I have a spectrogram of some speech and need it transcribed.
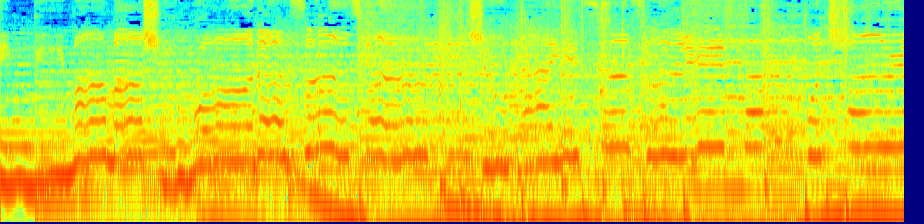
密密麻麻是我的自尊修改一次次离分我承认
